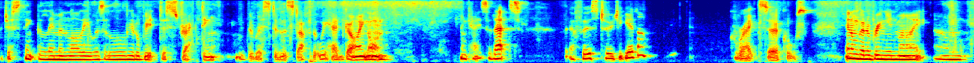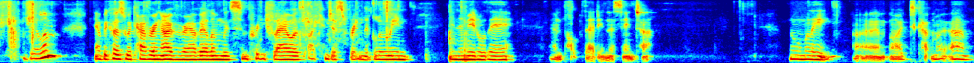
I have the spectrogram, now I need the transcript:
I just think the lemon lolly was a little bit distracting with the rest of the stuff that we had going on. Okay, so that's our first two together. Great circles. And I'm going to bring in my um, vellum. Now, because we're covering over our vellum with some pretty flowers, I can just bring the glue in in the middle there and pop that in the center. Normally, um, I'd cut my, um,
